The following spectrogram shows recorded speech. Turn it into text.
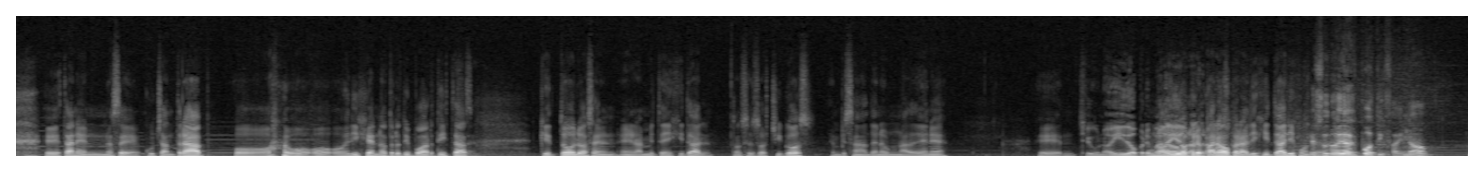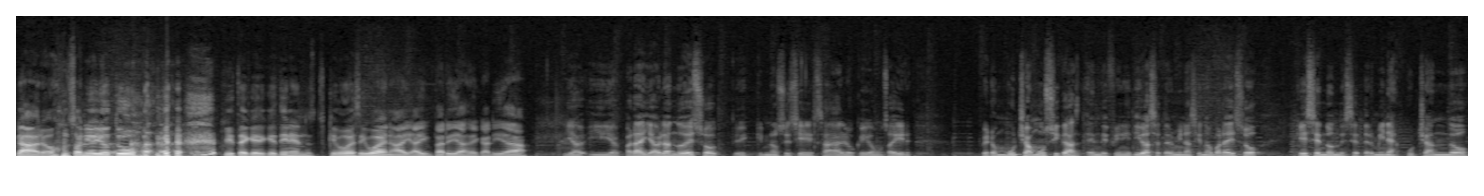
Están en, no sé, escuchan trap o, o- o eligen otro tipo de artistas Sí. que todo lo hacen en el ambiente digital. Entonces esos chicos empiezan a tener un ADN, eh, Sí, un oído un preparado. oído para preparado para el digital y cuando- Es un oído de Spotify, ¿no? Claro, un sonido YouTube, viste, que, que tienen, que vos decís, bueno, hay, hay pérdidas de calidad. Y, y, pará, y hablando de eso, eh, que no sé si es algo que íbamos a ir, pero mucha música en definitiva se termina haciendo para eso, que es en donde se termina escuchando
